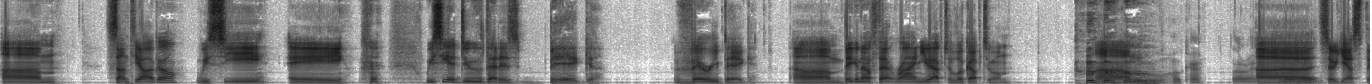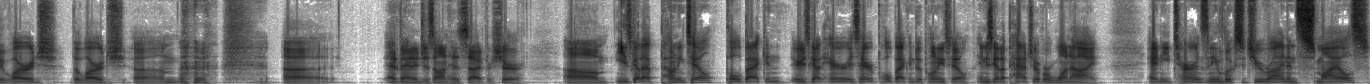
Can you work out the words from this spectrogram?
um, Santiago, we see a we see a dude that is big, very big, um, big enough that Ryan, you have to look up to him. Um, Ooh, okay, all right. all uh, right. so yes, the large the large um, uh, advantage is on his side for sure. Um, he's got a ponytail pulled back in. Or he's got hair. His hair pulled back into a ponytail, and he's got a patch over one eye. And he turns and he looks at you, Ryan, and smiles.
